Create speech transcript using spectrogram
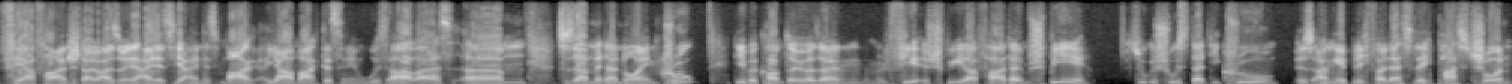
Fair-Veranstaltung, also eines, eines Mar Jahrmarktes in den USA war das, ähm, zusammen mit einer neuen Crew. Die bekommt er über seinen Schwiegervater im Spee zugeschustert. Die Crew ist angeblich verlässlich, passt schon.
